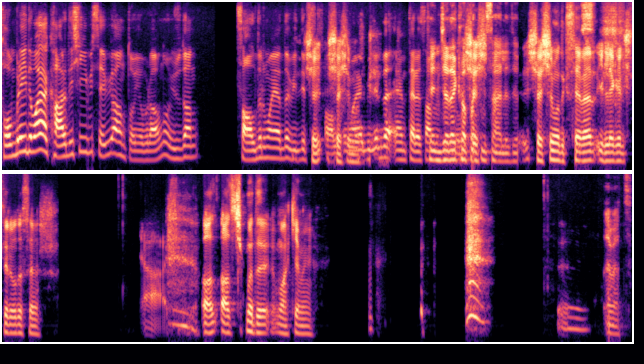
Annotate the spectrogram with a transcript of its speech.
Tom Brady baya kardeşi gibi seviyor Antonio Brown'u o yüzden saldırmaya da bilir. Şa- Saldırmayabilir de enteresan. Pencere kapak Şaş- misali diyor. Şaşırmadık. Sever illegal işleri o da sever. Ya Az, az çıkmadı mahkemeye. Evet.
